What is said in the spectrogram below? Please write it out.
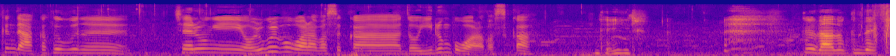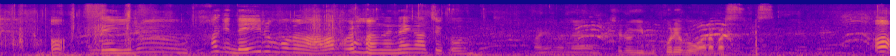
근데 아까 그분은 재롱이 얼굴 보고 알아봤을까? 너 이름 보고 알아봤을까? 내 이름. 그 나도 근데 어 내 이름 하긴 내 이름 보면 알아볼만은 해가지고. 아니면은 재롱이 목걸이 보고 알아봤을 수도 있어. 어?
